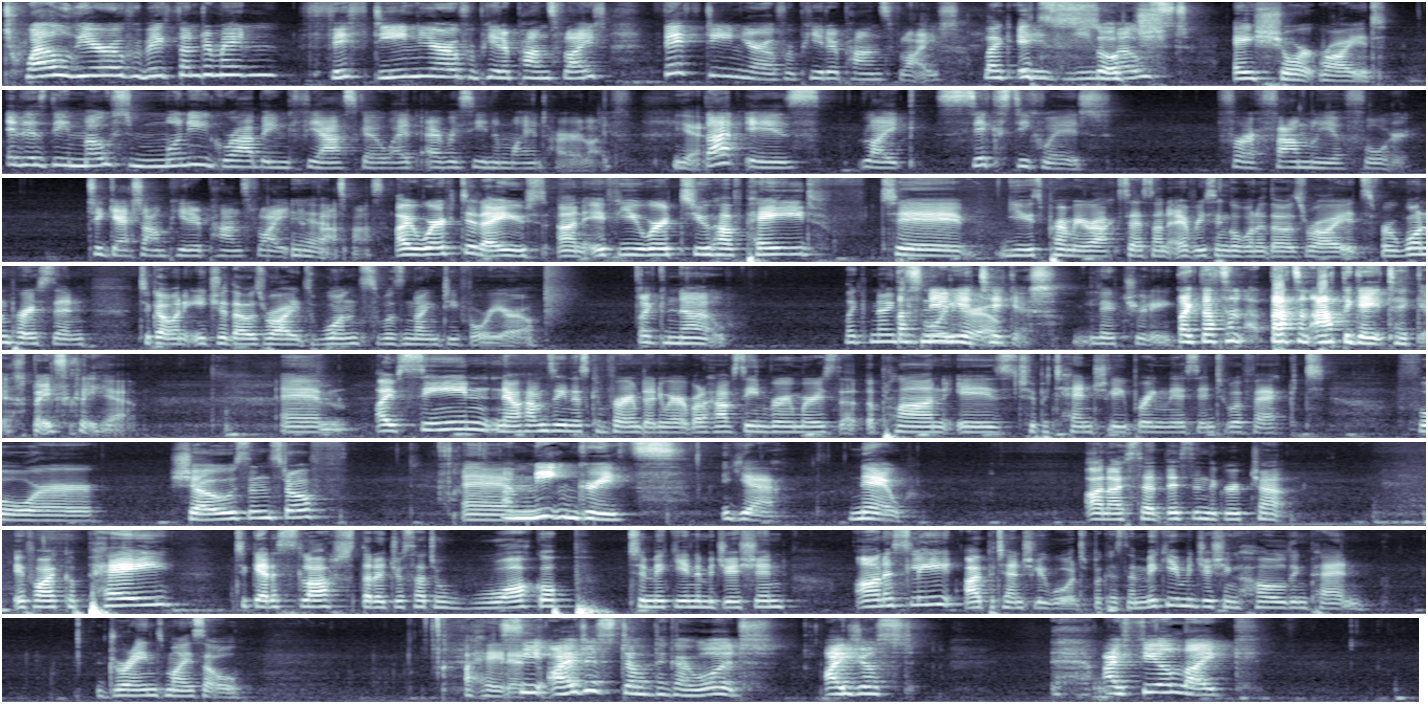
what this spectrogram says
12 euro for Big Thunder Mountain, 15 euro for Peter Pan's Flight, 15 euro for Peter Pan's Flight. Like it's such most a short ride. It is the most money grabbing fiasco I've ever seen in my entire life. Yeah. That is like 60 quid for a family of four to get on Peter Pan's flight in Yeah. FastPass. I worked it out, and if you were to have paid to use Premier Access on every single one of those rides for one person to go on each of those rides once was 94 euro. Like no. Like 94 That's nearly euro. a ticket. Literally. Like that's an that's an at the gate ticket basically. Yeah. Um, I've seen now. I haven't seen this confirmed anywhere, but I have seen rumors that the plan is to potentially bring this into effect for shows and stuff. Um, And meet and greets. yeah. Now, and I said this in the group chat. If I could pay to get a slot that I just had to walk up to Mickey and the Magician, honestly, I potentially would because the Mickey and Magician holding pen drains my soul. I hate See, it. See, I just don't think I would. I just, I feel like,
